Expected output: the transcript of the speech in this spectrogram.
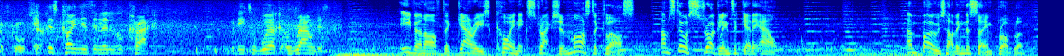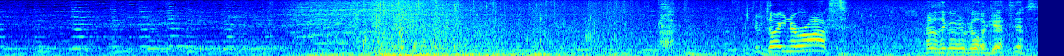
Of course, If this coin is in a little crack, we need to work around it. Even after Gary's coin extraction masterclass, I'm still struggling to get it out. And Beau's having the same problem. Too tight in the rocks. I don't think I'm gonna be able to get this.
